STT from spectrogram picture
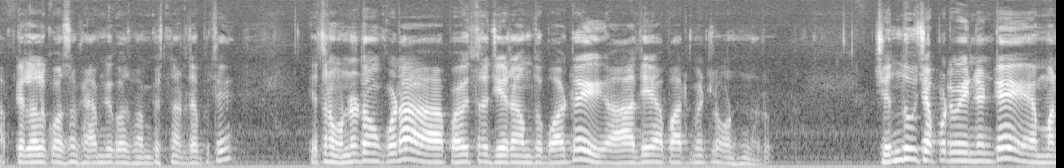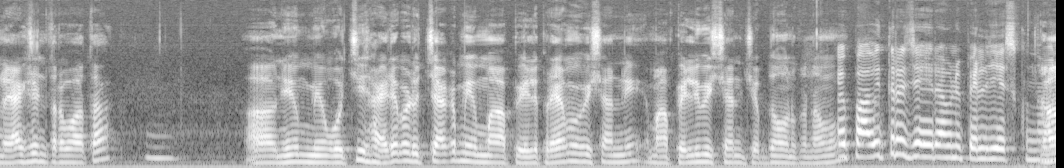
ఆ పిల్లల కోసం ఫ్యామిలీ కోసం పంపిస్తున్నాడు తప్పితే ఇతను ఉండటం కూడా పవిత్ర జయరామ్తో పాటు అదే అపార్ట్మెంట్లో ఉంటున్నారు. చందు చెప్పడం ఏంటంటే మన యాక్సిడెంట్ తర్వాత నేను మేము వచ్చి హైదరాబాద్ వచ్చాక మేము మా పెళ్ళి ప్రేమ విషయాన్ని మా పెళ్ళి విషయాన్ని చెప్దాం అనుకున్నాము. పవిత్ర జయరామ్ని పెళ్ళి అనుకున్నారా?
